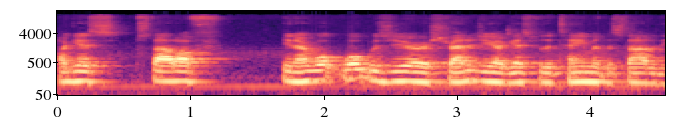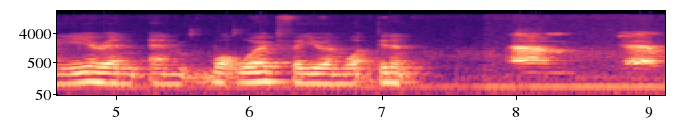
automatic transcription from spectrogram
I guess start off, you know, what, what was your strategy, I guess, for the team at the start of the year and, and what worked for you and what didn't? Um, yeah,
